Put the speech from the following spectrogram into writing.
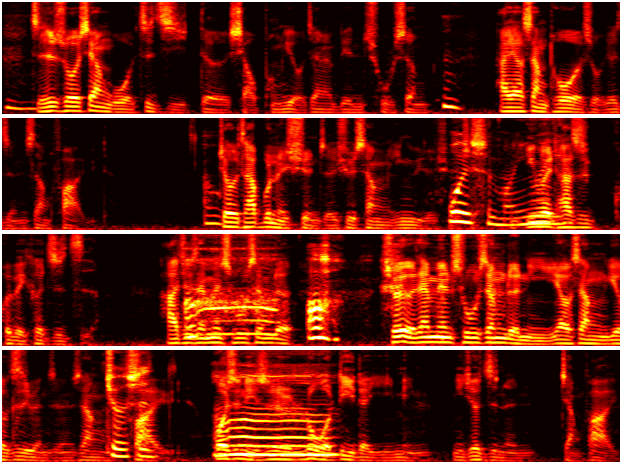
嗯，只是说像我自己的小朋友在那边出生，嗯，他要上托儿所就只能上法语的，哦、就是他不能选择去上英语的学校。为什么？因为，因为他是魁北克之子。他就在那边出生的哦，哦，所有在那边出生的，你要上幼稚园只能上法语，就是，或是你是落地的移民，嗯，你就只能讲法语。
